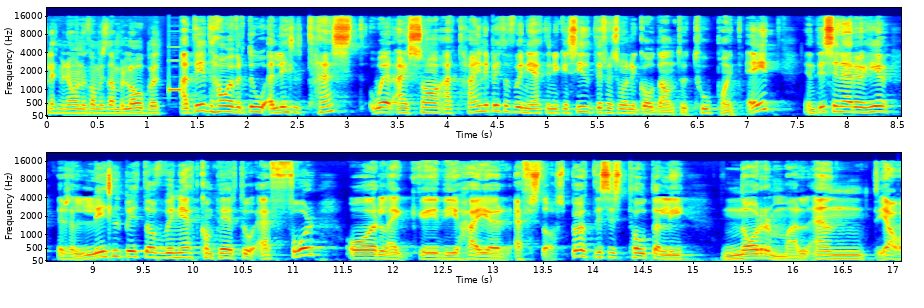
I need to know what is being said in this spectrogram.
Let me know in the comments down below. But I did however do a little test where I saw a tiny bit of vignette and you can see the difference when you go down to 2.8. In this scenario here, there's a little bit of vignette compared to f4 or like the higher f-stops, but this is totally normal and yeah,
